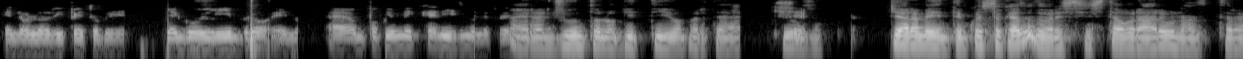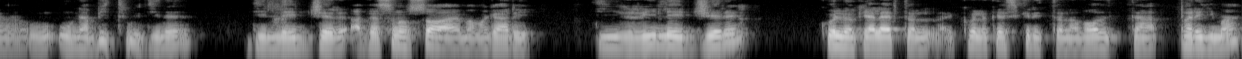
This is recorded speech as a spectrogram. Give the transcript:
e non lo ripeto bene. Leggo un libro e non... è un po' più un meccanismo. Hai raggiunto l'obiettivo per te. Chiuso. Sì. Chiaramente in questo caso dovresti instaurare un'altra, un'abitudine di leggere, adesso non so, eh, ma magari di rileggere quello che hai letto, quello che hai scritto la volta prima,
